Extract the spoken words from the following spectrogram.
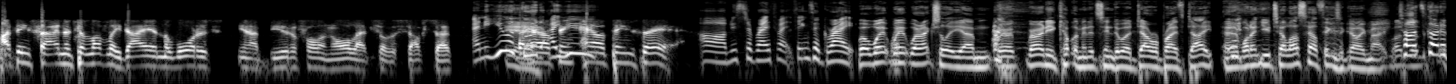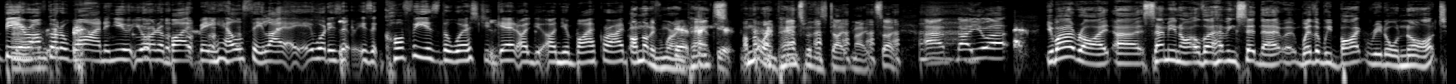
I think so, and it's a lovely day, and the water's you know beautiful and all that sort of stuff. So, And are you a Yeah. good? how, Are are thing, you? how are things there? Oh, Mr. Braithwaite, things are great. well, we're, we're, we're actually um, we're, we're only a couple of minutes into a Daryl Braith date. Uh, why don't you tell us how things are going, mate? Todd's got a beer, I've got a wine, and you, you're on a bike being healthy. Like, eh, what is it? Is it coffee is the worst you'd get on your, on your bike ride? I'm not even wearing Yeah, thank pants. you. I'm not wearing pants for this date, mate. So, uh, no, you are you are right, uh, Sammy and I. Although having said that, whether we bike rid or not,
